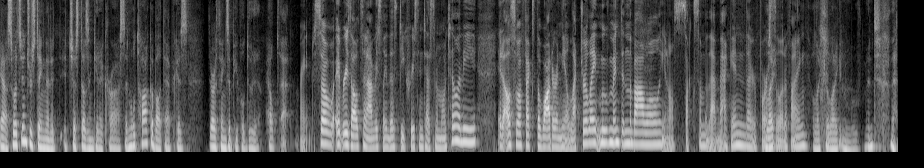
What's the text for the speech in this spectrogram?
Yeah, so it's interesting that it, it just doesn't get across. And we'll talk about that because there are things that people do to help that. Right. So it results in obviously this decreased intestinal motility. It also affects the water and the electrolyte movement in the bowel, you know, sucks some of that back in, therefore Elec- solidifying. Electrolyte movement. that,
